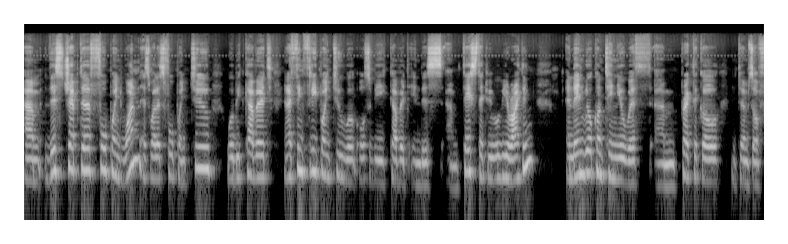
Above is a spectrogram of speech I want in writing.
um, this chapter 4.1 as well as 4.2 will be covered, and I think 3.2 will also be covered in this um, test that we will be writing. And then we'll continue with um, practical in terms of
